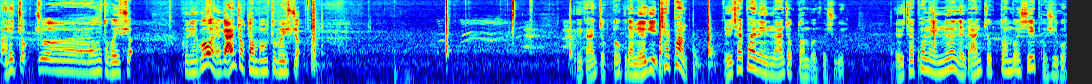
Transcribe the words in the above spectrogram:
아래쪽 쭉 훑어보십시오. 그리고 여기 안쪽도 한번 훑어보십시오 여기 안쪽도 그 다음에 여기 철판. 여기 철판에 있는 안쪽도 한번 보시고요. 여기 철판에 있는 여기 안쪽도 한 번씩 보시고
